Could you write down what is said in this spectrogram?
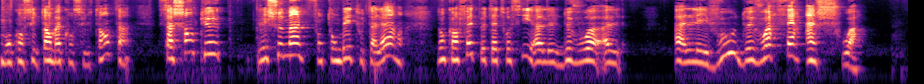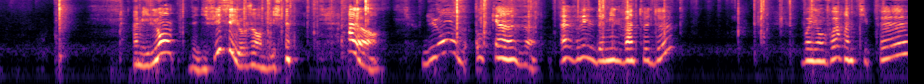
Mon consultant, ma consultante, sachant que les chemins sont tombés tout à l'heure, donc en fait peut-être aussi devoir, allez-vous devoir faire un choix? Un million, c'est difficile aujourd'hui. Alors, du 11 au 15 avril 2022, voyons voir un petit peu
